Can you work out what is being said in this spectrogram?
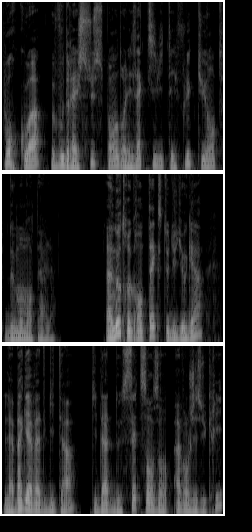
Pourquoi voudrais-je suspendre les activités fluctuantes de mon mental? Un autre grand texte du yoga, la Bhagavad Gita, qui date de 700 ans avant Jésus-Christ,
